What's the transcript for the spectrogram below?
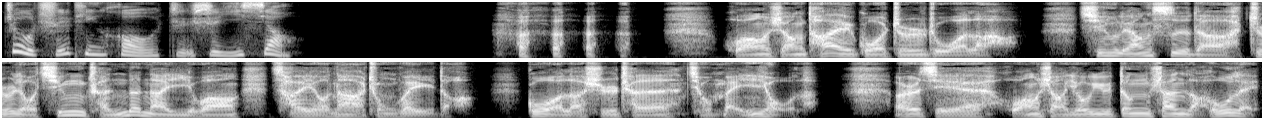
住持听后只是一笑：“哈哈哈哈皇上太过执着了。清凉寺的只有清晨的那一汪才有那种味道。”过了时辰就没有了，而且皇上由于登山劳累，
